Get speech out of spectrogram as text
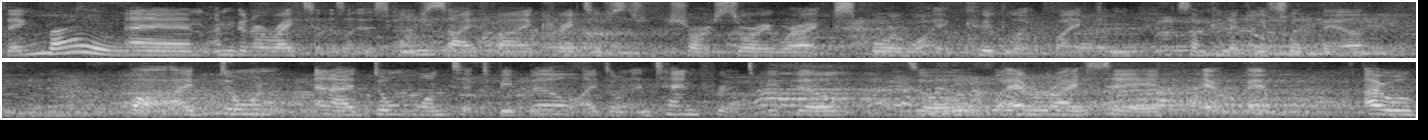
thing. Right. Um, I'm going to write it as like this kind of sci-fi creative short story where I explore what it could look like in some kind of utopia. But I don't, and I don't want it to be built. I don't intend for it to be built. So whatever I say, it, it, I will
